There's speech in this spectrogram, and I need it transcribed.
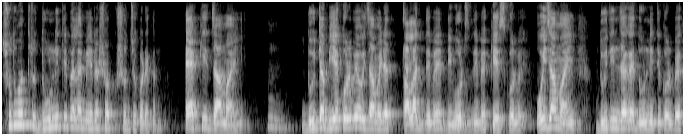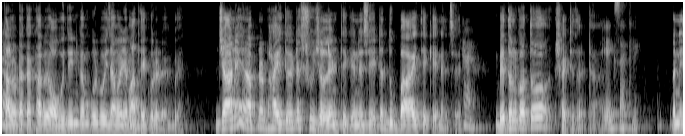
শুধুমাত্র দুর্নীতি বেলায় মেয়েরা সব সহ্য করে কেন? একই জামাই হুম। দুইটা বিয়ে করবে ওই জামাইটা তালাক দেবে ডিভোর্স দিবে কেস করবে ওই জামাই দুই তিন জায়গায় দুর্নীতি করবে হ্যাঁ। কালো টাকা খাবে অবৈধ ইনকাম করবে ওই জামাইটা মাথায় করে রাখবে। জানেন আপনার ভাই তো এটা সুইজারল্যান্ড থেকে এনেছে এটা দুবাই থেকে এনেছে। হ্যাঁ। বেতন কত? ষাট হাজার টাকা। এক্স্যাক্টলি মানে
